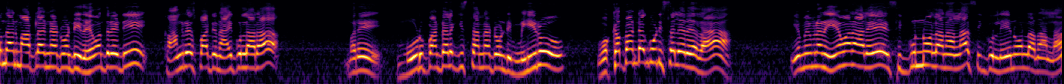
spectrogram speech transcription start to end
ఉందని మాట్లాడినటువంటి రేవంత్ రెడ్డి కాంగ్రెస్ పార్టీ నాయకులారా? మరి మూడు పంటలకు ఇస్తున్నటువంటి మీరు ఒక్క పంటకు కూడా ఇస్తలేరు కదా? ఇక మిమ్మల్ని ఏమనాలి? సిగ్గున్నోళ్ళు అనాలనా? సిగ్గు లేనోళ్ళు అనాలనా?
